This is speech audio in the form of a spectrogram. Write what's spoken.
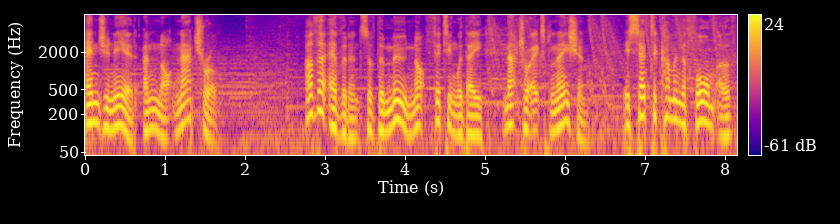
engineered and not natural. Other evidence of the moon not fitting with a natural explanation is said to come in the form of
